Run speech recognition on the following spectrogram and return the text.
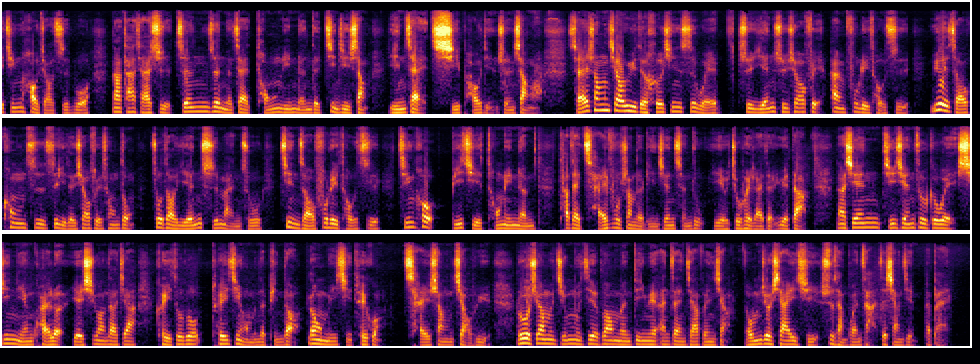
经号角直播，那他才是真正的在同龄人的竞技上赢在起跑点身上啊！财商教育的核心思维是延迟消费和复利投资，越早控制自己的消费冲动，做到延迟满足，尽早复利。投资今后比起同龄人，他在财富上的领先程度也就会来得越大。那先提前祝各位新年快乐，也希望大家可以多多推荐我们的频道，让我们一起推广财商教育。如果喜欢我们节目，记得帮我们订阅、按赞、加分享。我们就下一期市场观察再相见，拜拜。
